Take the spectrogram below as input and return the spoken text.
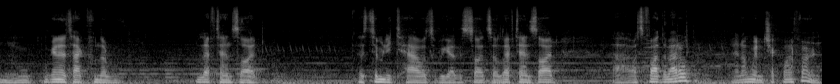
we're going to attack from the left-hand side. There's too many towers if we go this side. So left-hand side, uh, let's fight the battle. And I'm going to check my phone.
